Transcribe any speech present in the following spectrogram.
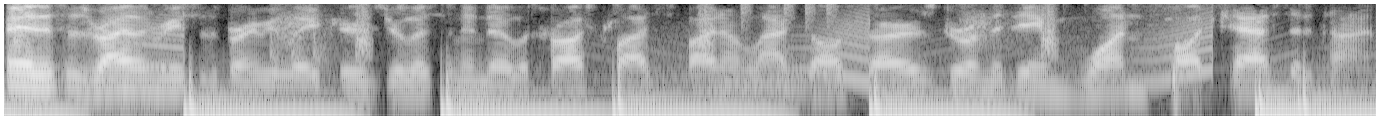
Hey, this is Ryland Rees of the Burnaby Lakers. You're listening to Lacrosse Classified on Lax All Stars, growing the game one podcast at a time.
